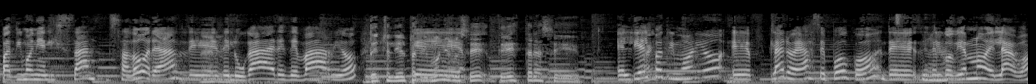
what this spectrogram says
patrimonializadora de, lugares, de barrios. De hecho, el Día del Patrimonio, no sé, debe estar hace el Día del Patrimonio, eh, claro, es hace poco, desde el gobierno del lago,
